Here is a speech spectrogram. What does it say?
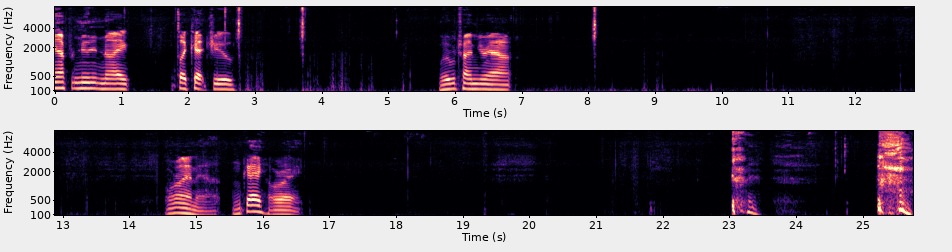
afternoon, and night. Until I catch you. Whatever time you're at. Where I'm at. Okay? Alright.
